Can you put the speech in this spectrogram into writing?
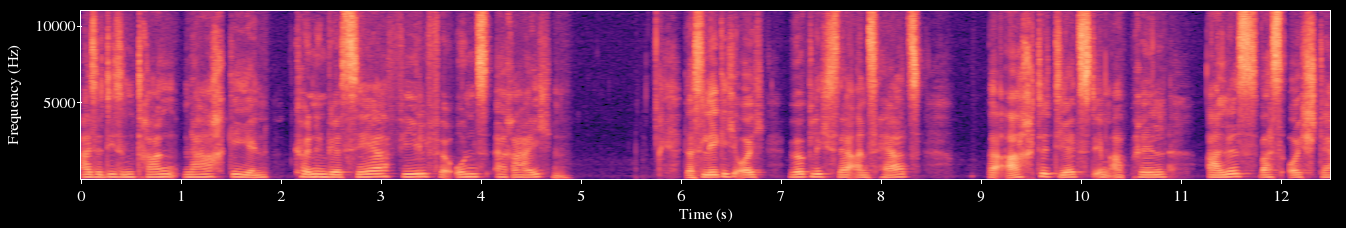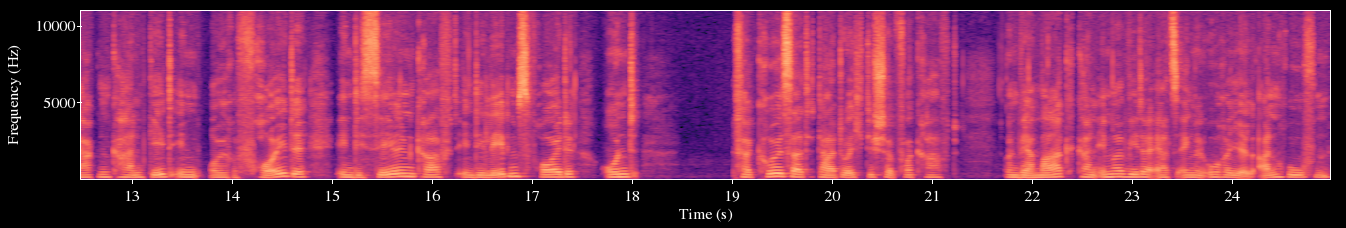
also diesem Drang nachgehen, können wir sehr viel für uns erreichen. Das lege ich euch wirklich sehr ans Herz. Beachtet jetzt im April alles, was euch stärken kann. Geht in eure Freude, in die Seelenkraft, in die Lebensfreude und vergrößert dadurch die Schöpferkraft. Und wer mag, kann immer wieder Erzengel Uriel anrufen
